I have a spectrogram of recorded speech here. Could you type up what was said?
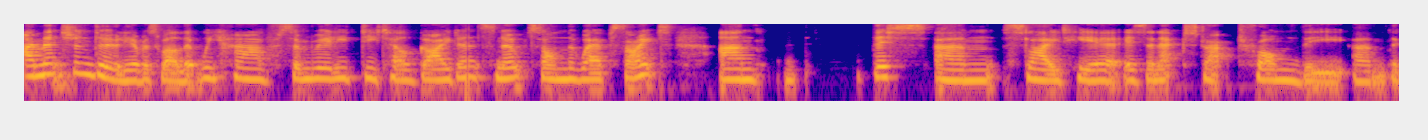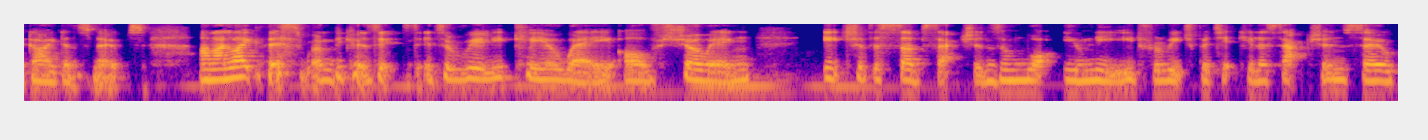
I mentioned earlier as well that we have some really detailed guidance notes on the website and this um, slide here is an extract from the um, the guidance notes and I like this one because it's it's a really clear way of showing each of the subsections and what you need for each particular section. So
